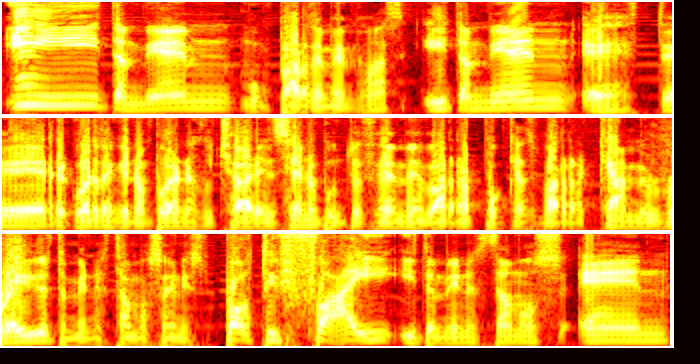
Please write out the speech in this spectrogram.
Y también un par de memes más. Y también este, recuerden que nos pueden escuchar en seno.fm barra podcast barra camera radio. También estamos en Spotify y también estamos en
